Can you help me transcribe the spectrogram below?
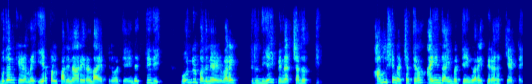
புதன்கிழமை ஏப்ரல் பதினாறு இரண்டாயிரத்தி இருபத்தி ஐந்து திதி ஒன்று பதினேழு வரை திருதியை பின்னர் சதுர்த்தி. அனுஷ நட்சத்திரம் ஐந்து ஐம்பத்தி ஐந்து வரை பிறகு கேட்டை.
